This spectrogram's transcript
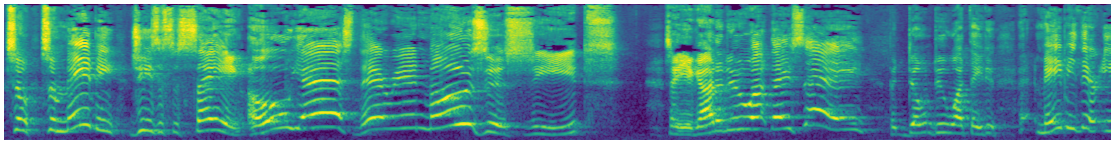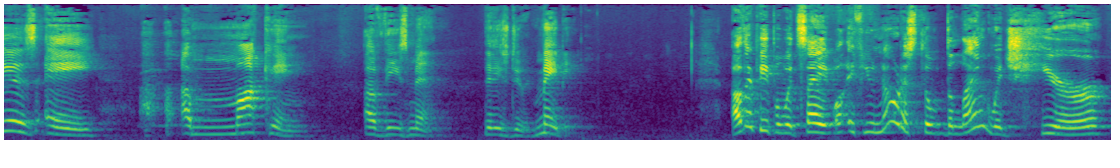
So, so maybe Jesus is saying, oh, yes, they're in Moses' seat. So you got to do what they say, but don't do what they do. Maybe there is a, a, mocking of these men that he's doing. Maybe. Other people would say, well, if you notice the, the language here,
